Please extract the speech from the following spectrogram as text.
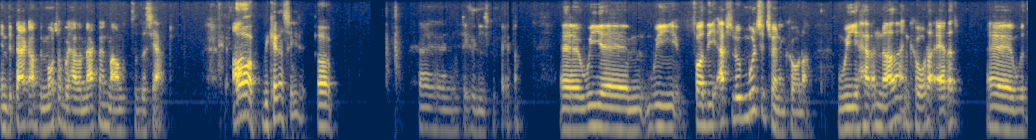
in the back of the motor, we have a magnet mounted to the shaft. Oh, we cannot see it. Oh, Uh, det kan vi lige skifte bagefter. Uh, we, um, we, for the absolute multi-turn encoder, we have another encoder added uh, with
